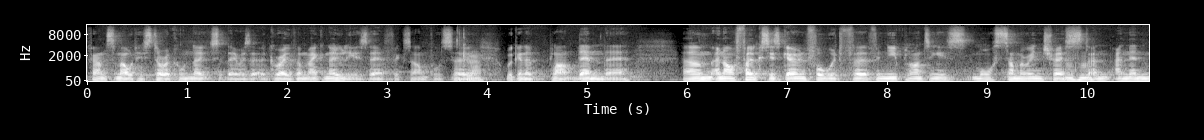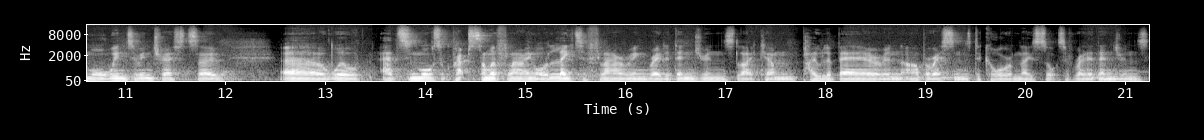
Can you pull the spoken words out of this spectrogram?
found some old historical notes that there was a grove of magnolias there, for example. So Okay. we're going to plant them there. Um, and our focus is going forward for, for new planting is more summer interest Mhm. and, and then more winter interest. So uh, we'll add some more, so perhaps summer flowering or later flowering rhododendrons like um, polar bear and arborescens, decorum, those sorts of rhododendrons.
